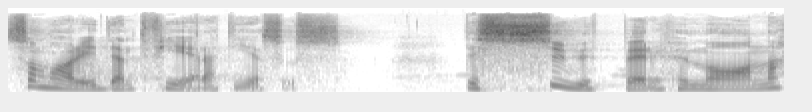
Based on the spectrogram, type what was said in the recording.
som har identifierat Jesus. Det superhumana.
